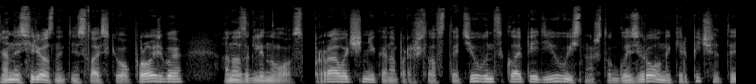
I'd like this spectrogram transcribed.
Она серьезно отнеслась к его просьбе, она заглянула в справочник, она прочла статью в энциклопедии и выяснила, что глазированный кирпич — это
